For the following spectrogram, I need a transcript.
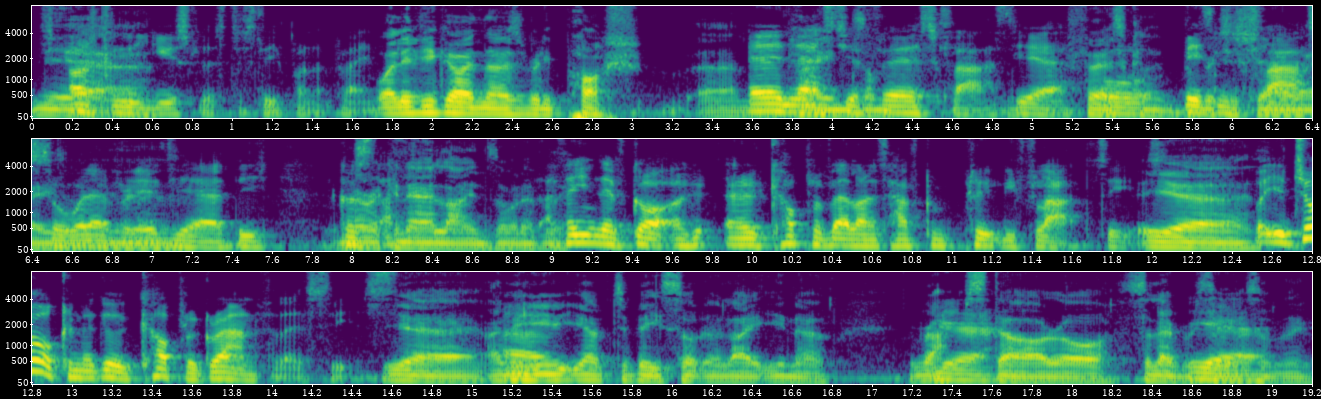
It's Yeah. utterly useless to sleep on a plane. well, if you go in those really posh um, Unless you're first class, yeah, First or class, business British class Airways or or- whatever it yeah. is, yeah. The American I, Airlines or whatever. I think they've got a, a couple of airlines have completely flat seats. yeah. but you're talking a good couple of grand for those seats. Yeah, I mean, Um, you, you have to be sort of like you know, rap Yeah. star or celebrity Yeah. or something.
